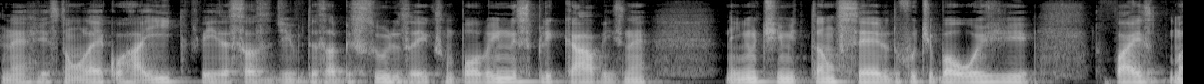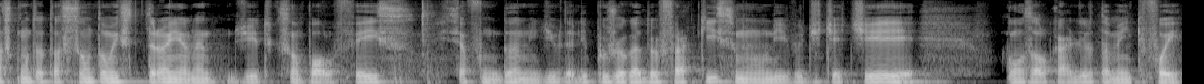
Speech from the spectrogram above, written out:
né? Gestão Leco Raí, que fez essas dívidas absurdas aí com São Paulo, inexplicáveis, né? Nenhum time tão sério do futebol hoje faz umas contratação tão estranha, né? Do jeito que São Paulo fez, se afundando em dívida ali por jogador fraquíssimo no nível de Tietê, Gonzalo Carneiro também, que foi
